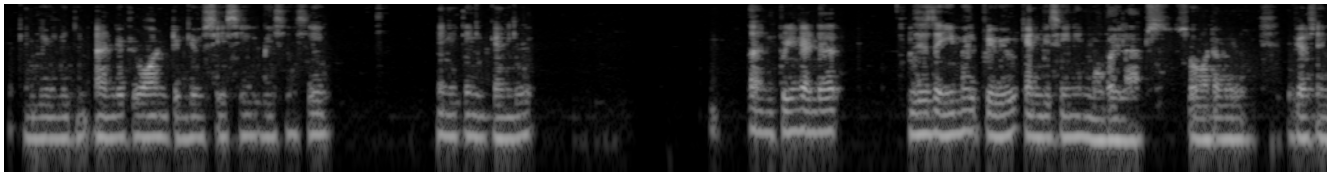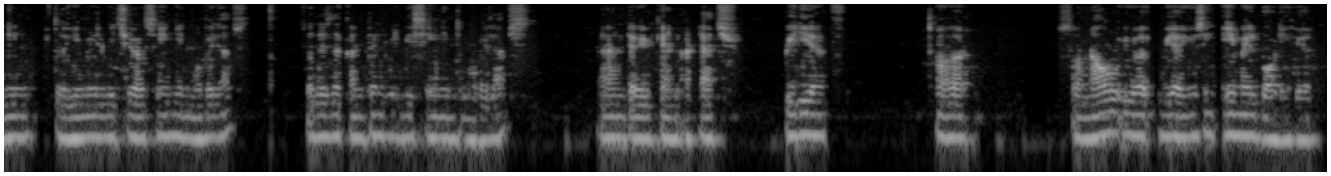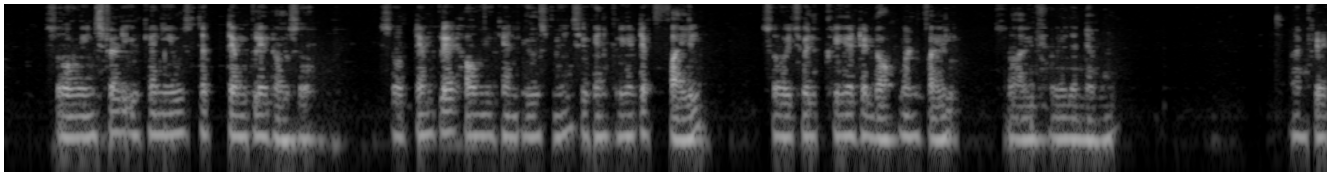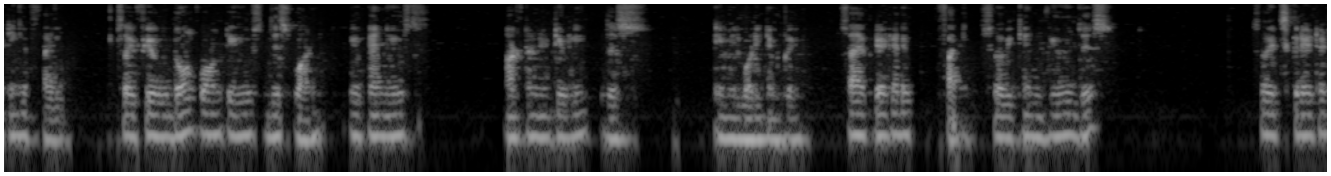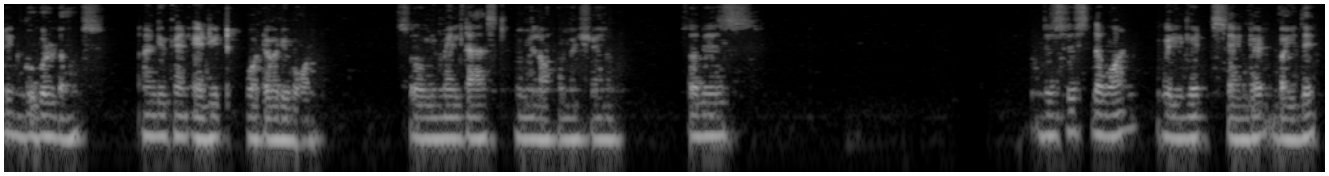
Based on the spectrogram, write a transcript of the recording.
you can give anything and if you want to give cc bcc anything you can give and pre-header this is the email preview. Can be seen in mobile apps. So whatever if you are sending the email which you are seeing in mobile apps. So this is the content will be seen in the mobile apps and you can attach pdf or so now are, we are using email body here. So instead you can use the template also. So template how you can use means you can create a file. So which will create a document file. So i'll show you the demo. I'm creating a file. So if you don't want to use this one you can use alternatively this email body template. So i have created a file. So we can view this. So it's created in google docs and you can edit whatever you want. So email task email automation. So this this is the one will get sent by the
